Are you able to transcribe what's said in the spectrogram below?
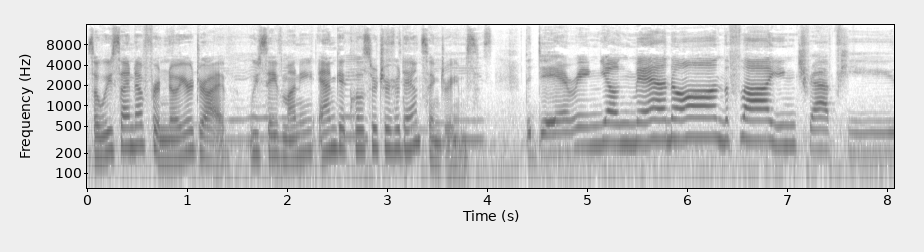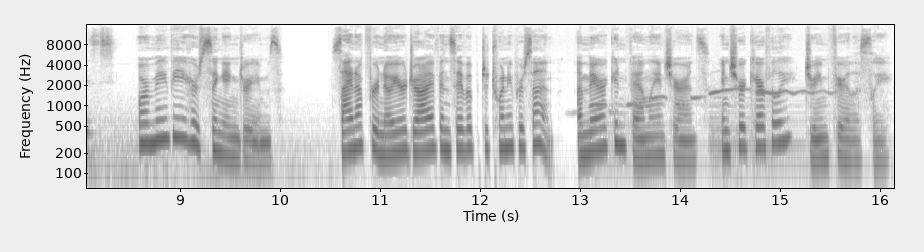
So we signed up for Know Your Drive. We save money and get closer to her dancing dreams. The daring young man on the flying trapeze. Or maybe her singing dreams. Sign up for Know Your Drive and save up to 20%. American Family Insurance. Insure carefully, dream fearlessly.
